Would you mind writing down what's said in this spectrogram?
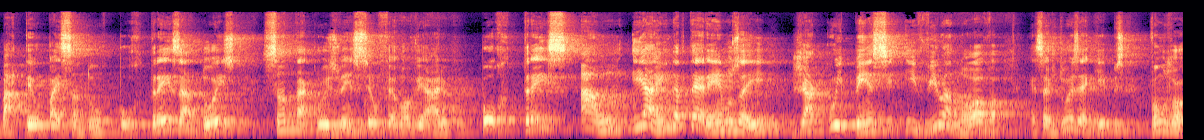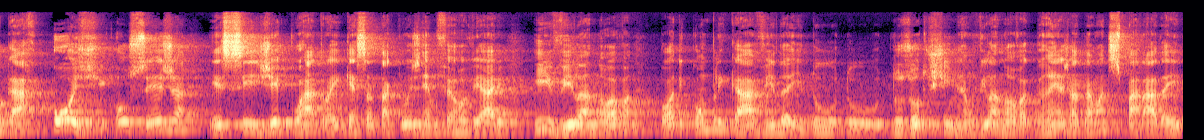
bateu o Paysandu por 3 a 2, Santa Cruz venceu o Ferroviário por 3 a 1 e ainda teremos aí Jacuipense e Vila Nova essas duas equipes vão jogar hoje, ou seja, esse G4 aí que é Santa Cruz, Remo Ferroviário e Vila Nova pode complicar a vida aí do, do dos outros times, né? Um Vila Nova ganha, já dá uma disparada aí.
